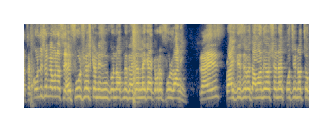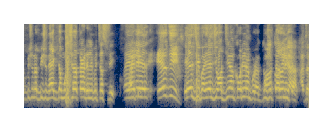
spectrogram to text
আচ্ছা কন্ডিশন কেমন আছে? ফুল ফ্রেশ কন্ডিশন কোনো আপনি ভেজাল নাই একেবারে ফুল রানিং প্রাইস প্রাইস দিয়েছে আমাদের পঁচিশ না চব্বিশ না বিশ না একদম উনিশ হাজার টাকা delivery charge free LG LG ভাই এলজি অরিজিনাল কোরিয়ান প্রোডাক্ট দুশো কত তেরো লিটার? আচ্ছা,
